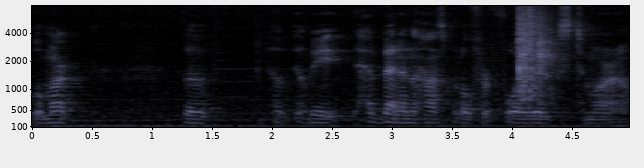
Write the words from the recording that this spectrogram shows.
will mark the he'll, he'll be have been in the hospital for four weeks tomorrow,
